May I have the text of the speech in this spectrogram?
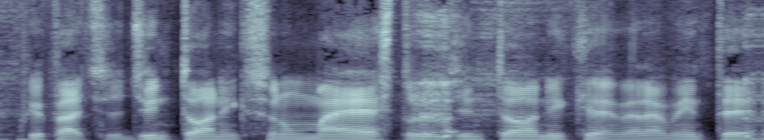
qui è facile. Gin tonic, sono un maestro del gin tonic, veramente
